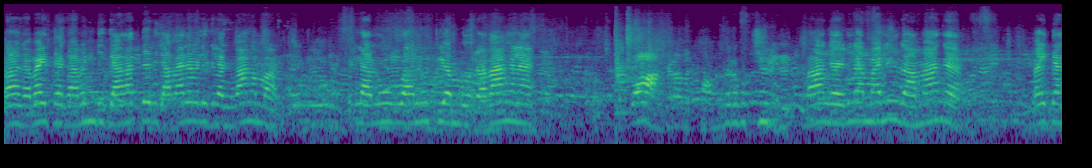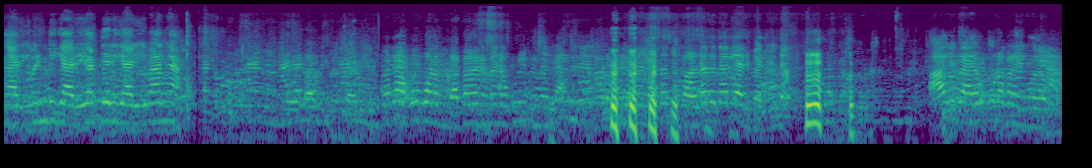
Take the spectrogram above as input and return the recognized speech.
வாங்க வைத்தக்கா வெண்டிக்கா கத்தரிக்கா மரவள்ளிக்கிழங்கு வாங்கம்மா எல்லாம் நூறுரூவா நூற்றி ஐம்பது ரூபா வாங்கலேன் வாங்க எல்லாம் மலிவு தான் வாங்க வைத்தங்காரி வெண்டிக்காரி கத்தரிக்காரி வாங்க நல்லா. என்ன? ஆதி வேற கூட கிடைக்கும் விற்கிறாரு.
